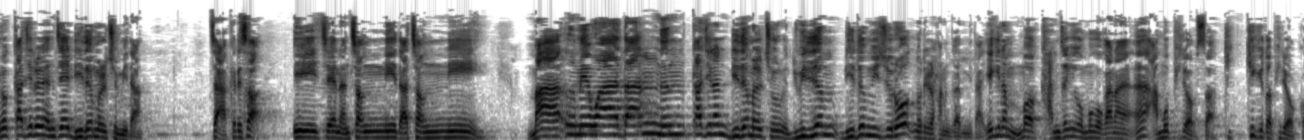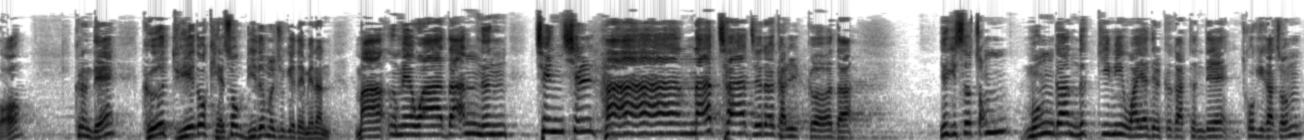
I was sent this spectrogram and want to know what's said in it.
여기까지를 이제 리듬을 줍니다. 자, 그래서 이제는 정리다, 정리. 마음에 와닿는까지는 리듬을 주, 리듬, 리듬 위주로 노래를 하는 겁니다. 여기는 뭐 감정이고 뭐고 가나, 어? 아무 필요 없어. 기, 기교도 필요 없고. 그런데 그 뒤에도 계속 리듬을 주게 되면은 마음에 와닿는 진실 하나 찾으러 갈 거다. 여기서 좀 뭔가 느낌이 와야 될 것 같은데 거기가 좀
